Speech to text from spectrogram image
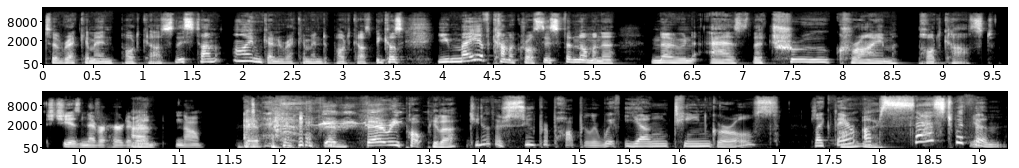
to recommend podcasts. This time I'm going to recommend a podcast because you may have come across this phenomena known as the true crime podcast. She has never heard of And- it. No. They're, they're very popular. Do you know they're super popular with young teen girls? Like they're they? obsessed with them.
